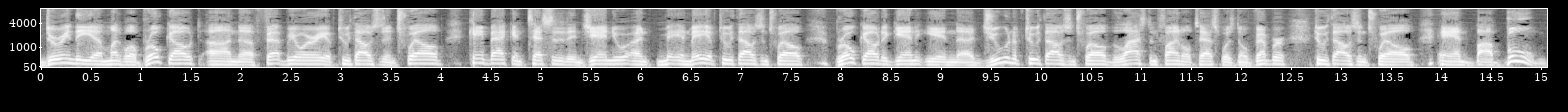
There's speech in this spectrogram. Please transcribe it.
during the uh, month. Well, broke out on uh, February of 2012, came back and tested it in January, in May of 2012, broke out again in uh, June of 2012. The last and final test was November 2012, and boom,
